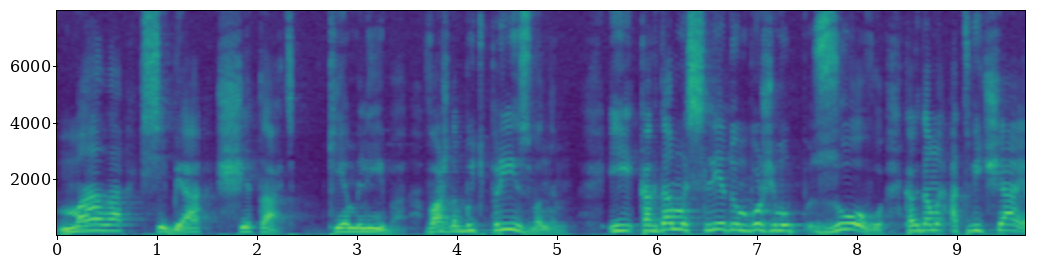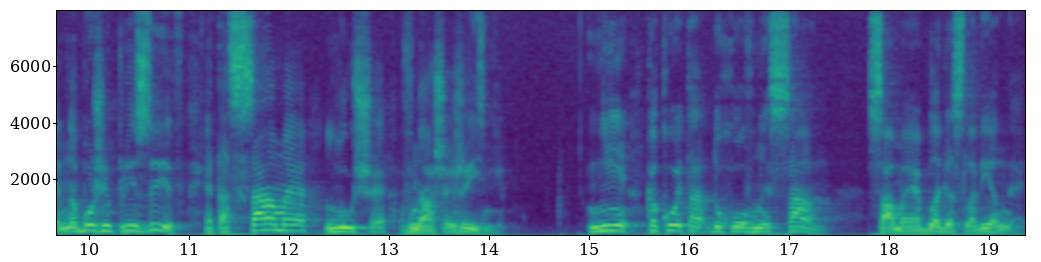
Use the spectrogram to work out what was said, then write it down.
Мало себя считать кем-либо. Важно быть призванным. И когда мы следуем Божьему зову, когда мы отвечаем на Божий призыв, это самое лучшее в нашей жизни. Не какой-то духовный сан, самое благословенное,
